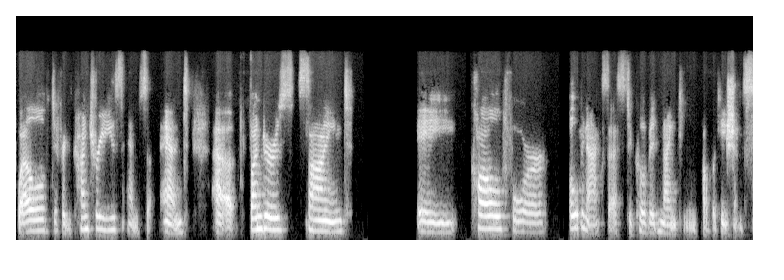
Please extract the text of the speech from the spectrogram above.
12 different countries and, and uh, funders signed a call for open access to COVID-19 publications.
